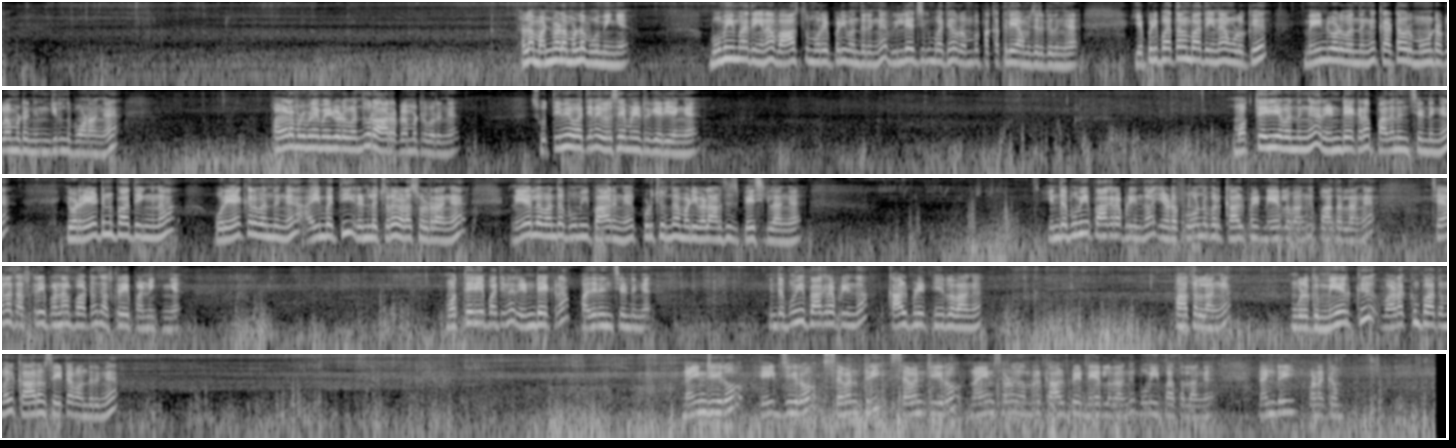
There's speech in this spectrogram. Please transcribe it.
நல்லா மண் வளமுள்ள பூமிங்க. பூமியும் பார்த்தீங்கன்னா வாஸ்து முறைப்படி வந்துடுங்க வில்லேஜுக்கும் பார்த்தீங்கன்னா ரொம்ப பக்கத்துலேயே அமைஞ்சிருக்குதுங்க. எப்படி பார்த்தாலும் பார்த்தீங்கன்னா உங்களுக்கு மெயின் ரோடு வந்துங்க. கரெக்டாக ஒரு மூன்றரை கிலோமீட்டர் இங்கிருந்து போனாங்க. பல்லடம் முடிமலை மெயின் ரோடு வந்து ஒரு ஆறரை கிலோமீட்டர் வருங்க. சுற்றியுமே பார்த்தீங்கன்னா விவசாயம் பண்ணிட்டு இருக்க ஏரியாங்க. மொத்த ஏரியா வந்துங்க. ரெண்டு ஏக்கரா பதினஞ்சு செண்டுங்க. இதோட ரேட்டுன்னு பார்த்தீங்கன்னா ஒரு ஏக்கர் வந்துங்க ஐம்பத்தி ரெண்டு லட்ச ரூபா விலை சொல்கிறாங்க நேரில் வந்த பூமி பாருங்கள் பிடிச்சிருந்தா மடி விலை அனுசரித்து பேசிக்கலாங்க. இந்த பூமியை பார்க்குற அப்படின்னு தான் என்னோடய ஃபோன் நம்பர் கால் பண்ணிட்டு நேரில் வாங்க பார்த்துடலாங்க சேனல் சப்ஸ்கிரைப் பண்ணால் பாட்டும் சப்ஸ்கிரைப் பண்ணிக்கங்க. மொத்த ஏரியா பார்த்தீங்கன்னா ரெண்டு ஏக்கரா பதினஞ்சு செண்டுங்க. இந்த பூமி பார்க்குற அப்படின்னு தான் கால் பண்ணிட்டு நேரில் வாங்க. பார்த்துடலாங்க உங்களுக்கு மேற்கு வடக்கும் பார்த்த மாதிரி காரம் சைட்டாக வந்துடுங்க nine zero eight zero seven three seven zero nine seven நம்பருக்கு கால் பண்ணி நேரில் வாங்க. பூமி பார்த்துடலாங்க. நன்றி வணக்கம்.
